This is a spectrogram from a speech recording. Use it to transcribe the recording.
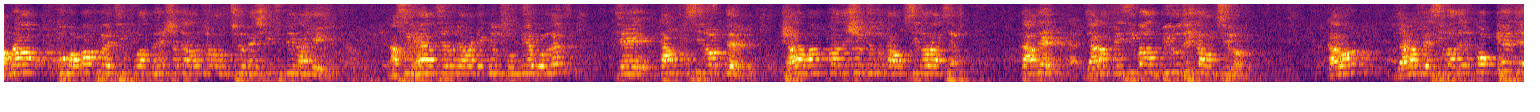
আমরা খুব অবাক হয়েছি, ফুয়াদ ভাইয়ের সাথে আলোচনা হচ্ছিল বেশ কিছুদিন আগে। নাসির ভাই আছেন উনি আমাকে একদিন ফোন দিয়ে বললেন যে কাউন্সিলরদের সারা বাংলাদেশের যত কাউন্সিলর আছে, তাদের যারা ফেসিবাদ বিরোধী কাউন্সিলর কারণ যারা ফেসিবাদের পক্ষে যে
